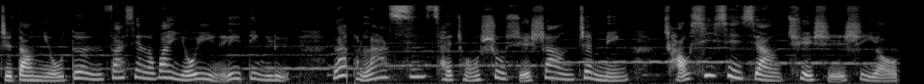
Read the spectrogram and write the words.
直到牛顿发现了万有引力定律，拉普拉斯才从数学上证明潮汐现象确实是由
